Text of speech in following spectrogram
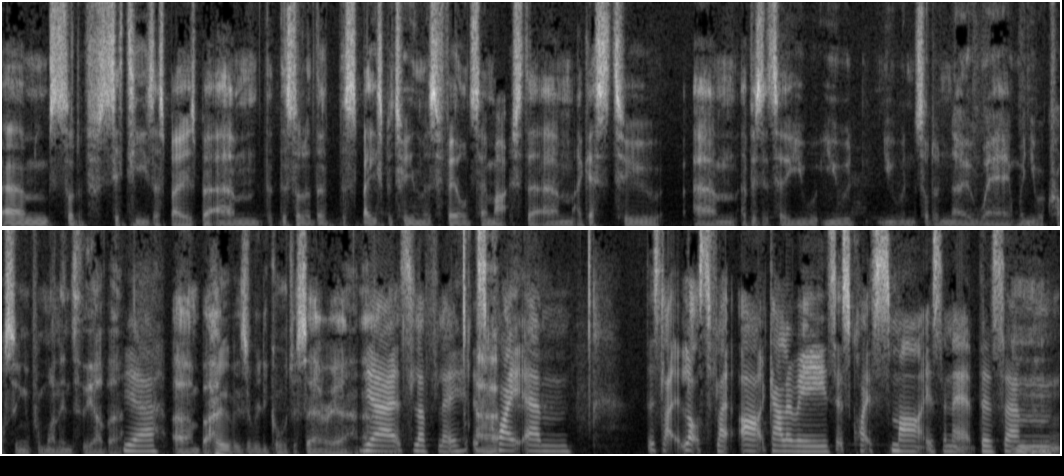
um, sort of cities, I suppose, but um, the, the sort of the, the space between them is filled so much that um, I guess to um, a visitor you you would you wouldn't sort of know where when you were crossing from one into the other. Yeah. Um, but Hove is a really gorgeous area. Um, Yeah, it's lovely. It's uh, quite um there's like lots of like art galleries. It's quite smart, isn't it? There's um Mm-hmm.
